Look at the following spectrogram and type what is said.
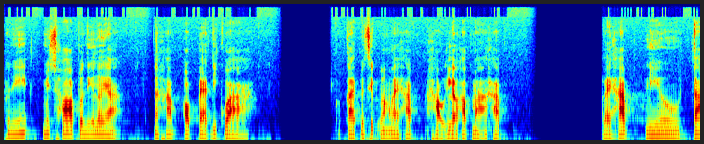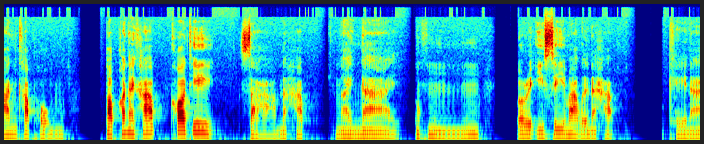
ทีนี้ไม่ชอบตัวนี้เลยอะนะครับ เอา 8 ดีกว่า ก็กลายเป็น 10กำลังอะไรครับ เห่าอีกแล้วครับหมาครับ อะไรครับ นิวตันครับผม ตอบข้อไหนครับ ข้อที่ 3 นะครับ ง่ายง่ายอื้อหือ very easy มากเลยนะครับ โอเคนะ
